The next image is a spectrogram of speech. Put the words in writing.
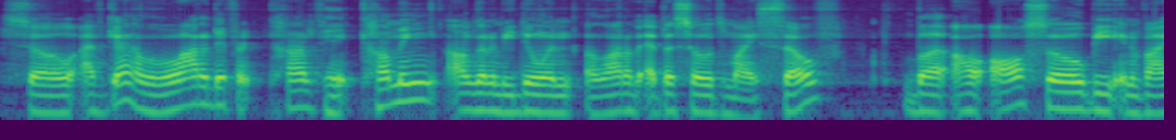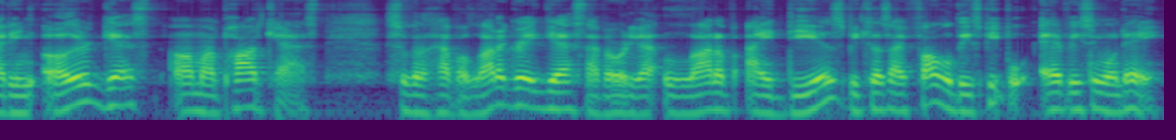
So I've got a lot of different content coming. I'm going to be doing a lot of episodes myself, but I'll also be inviting other guests on my podcast. So I'm going to have a lot of great guests. I've already got a lot of ideas because I follow these people every single day.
